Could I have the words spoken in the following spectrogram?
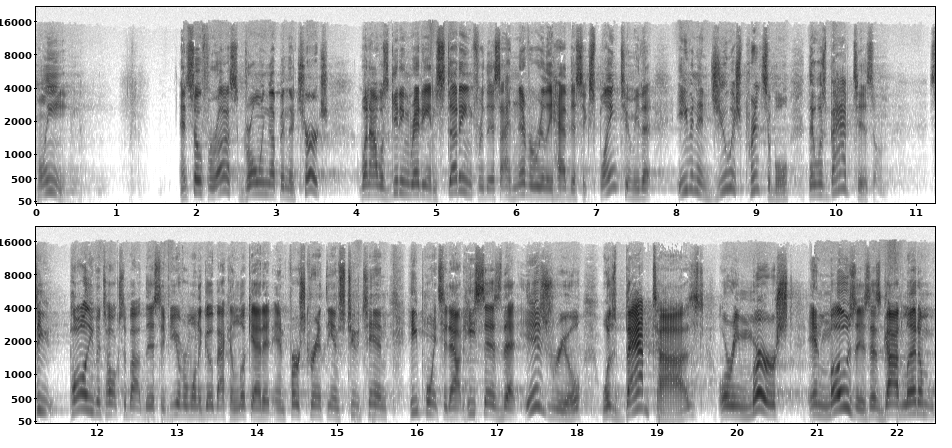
clean. And so, for us, growing up in the church, when I was getting ready and studying for this, I had never really had this explained to me that even in Jewish principle, there was baptism. See, Paul even talks about this if you ever want to go back and look at it in 1 Corinthians 2:10, he points it out. He says that Israel was baptized or immersed in Moses as God led them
